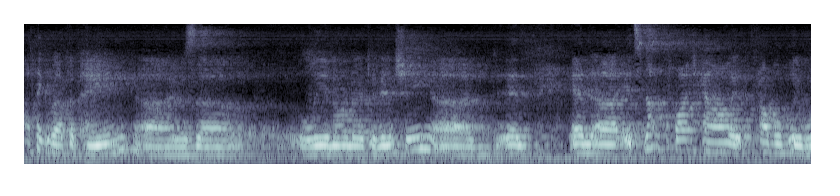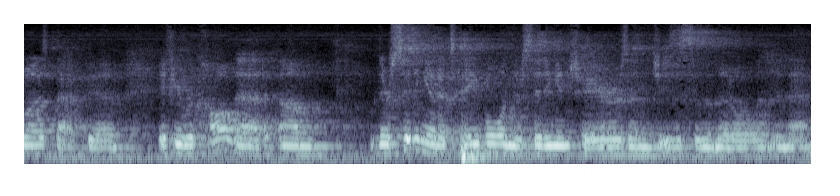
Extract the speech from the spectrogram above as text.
I think about the painting. Uh, it was uh, Leonardo da Vinci, uh, and and uh, it's not quite how it probably was back then. If you recall that, um, they're sitting at a table and they're sitting in chairs, and Jesus in the middle, and, and that.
